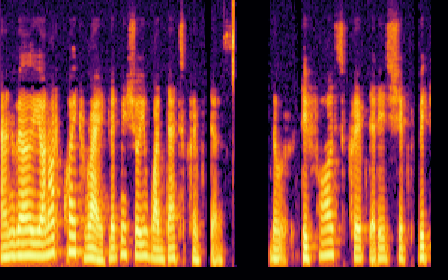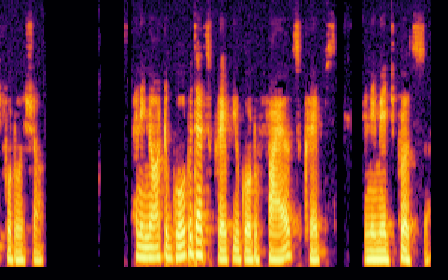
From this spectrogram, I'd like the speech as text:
And well you're not quite right. Let me show you what that script does. The default script that is shipped with photoshop. And in order to go to that script you go to file scripts and image processor.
